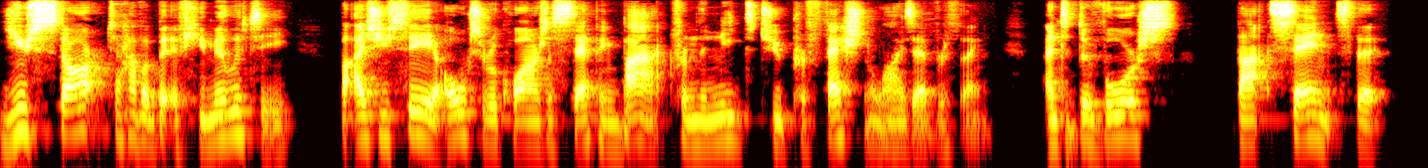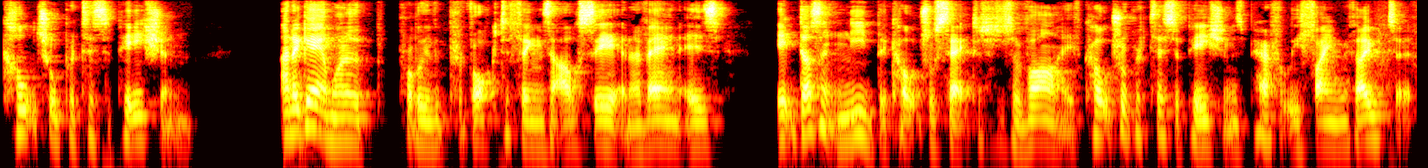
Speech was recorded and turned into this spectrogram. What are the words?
you start to have a bit of humility. But as you say, it also requires a stepping back from the need to professionalize everything and to divorce that sense that cultural participation, and again, one of the probably the provocative things that I'll say at an event is it doesn't need the cultural sector to survive. Cultural participation is perfectly fine without it.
